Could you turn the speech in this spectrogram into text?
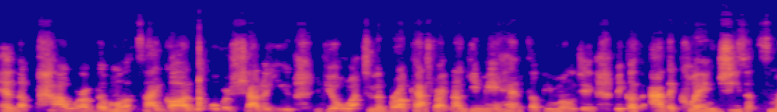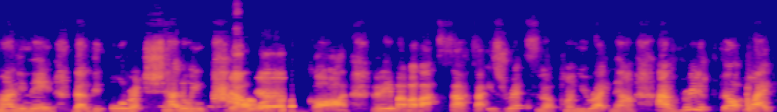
and the power of the Most High God will overshadow you. If you're watching the broadcast right now, give me a hands up emoji because I declare in Jesus' mighty name that the overshadowing power of God Sata, is resting upon you right now. I've really felt like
